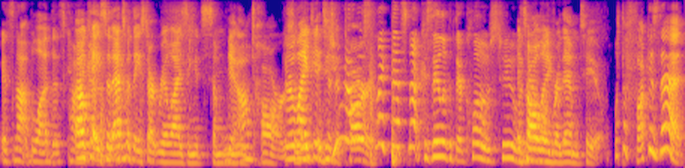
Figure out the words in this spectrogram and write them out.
It's not blood that's coming. out okay so that's what they start realizing it's some weird Yeah. tar They're So like, get did you notice? car. Like that's not because they look at their clothes too. it's all like, over them too What the fuck is that?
